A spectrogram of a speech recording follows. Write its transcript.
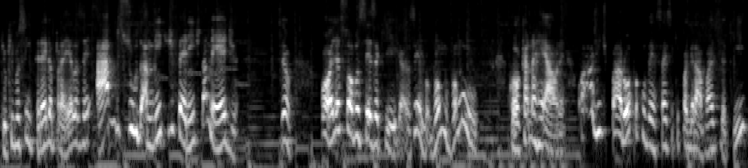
que o que você entrega para elas é absurdamente diferente da média. Entendeu? Olha só vocês aqui, cara. Assim, vamos, vamos colocar na real, né? A gente parou para conversar isso aqui, para gravar isso daqui.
